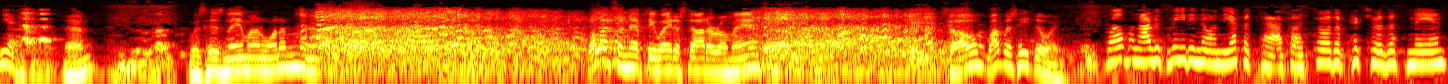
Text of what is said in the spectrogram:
Yes. And? Was his name on one of them? or- Well, that's a nifty way to start a romance. So, what was he doing? Well, when I was reading on the epitaph, I saw the picture of this man,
